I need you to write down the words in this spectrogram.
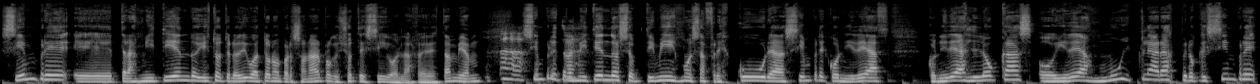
siempre eh, transmitiendo, y esto te lo digo a tono personal porque yo te sigo en las redes también, siempre transmitiendo ese optimismo, esa frescura, siempre con ideas, con ideas locas o ideas muy claras, pero que siempre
